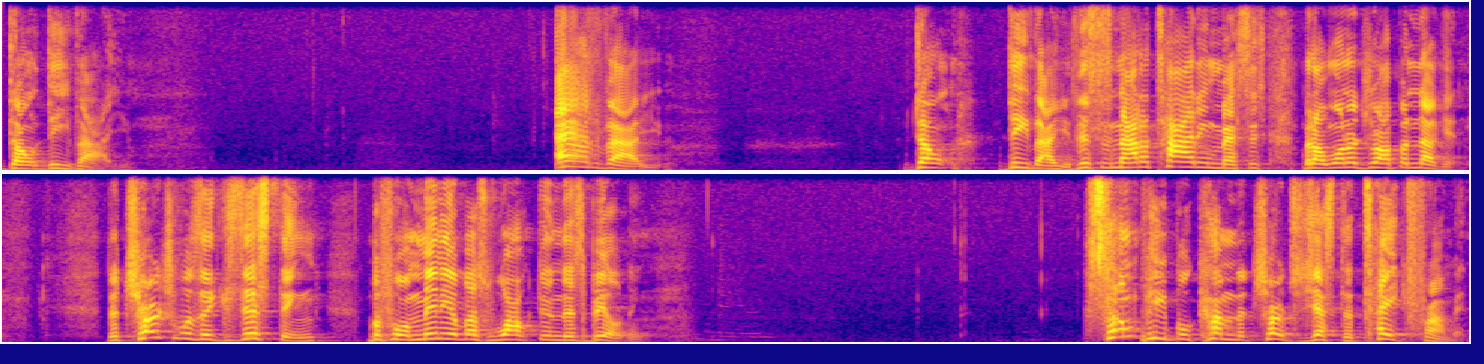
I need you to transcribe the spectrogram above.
Don't devalue. Add value. Don't devalue. This is not a tithing message, but I want to drop a nugget. The church was existing before many of us walked in this building. Some people come to church just to take from it.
